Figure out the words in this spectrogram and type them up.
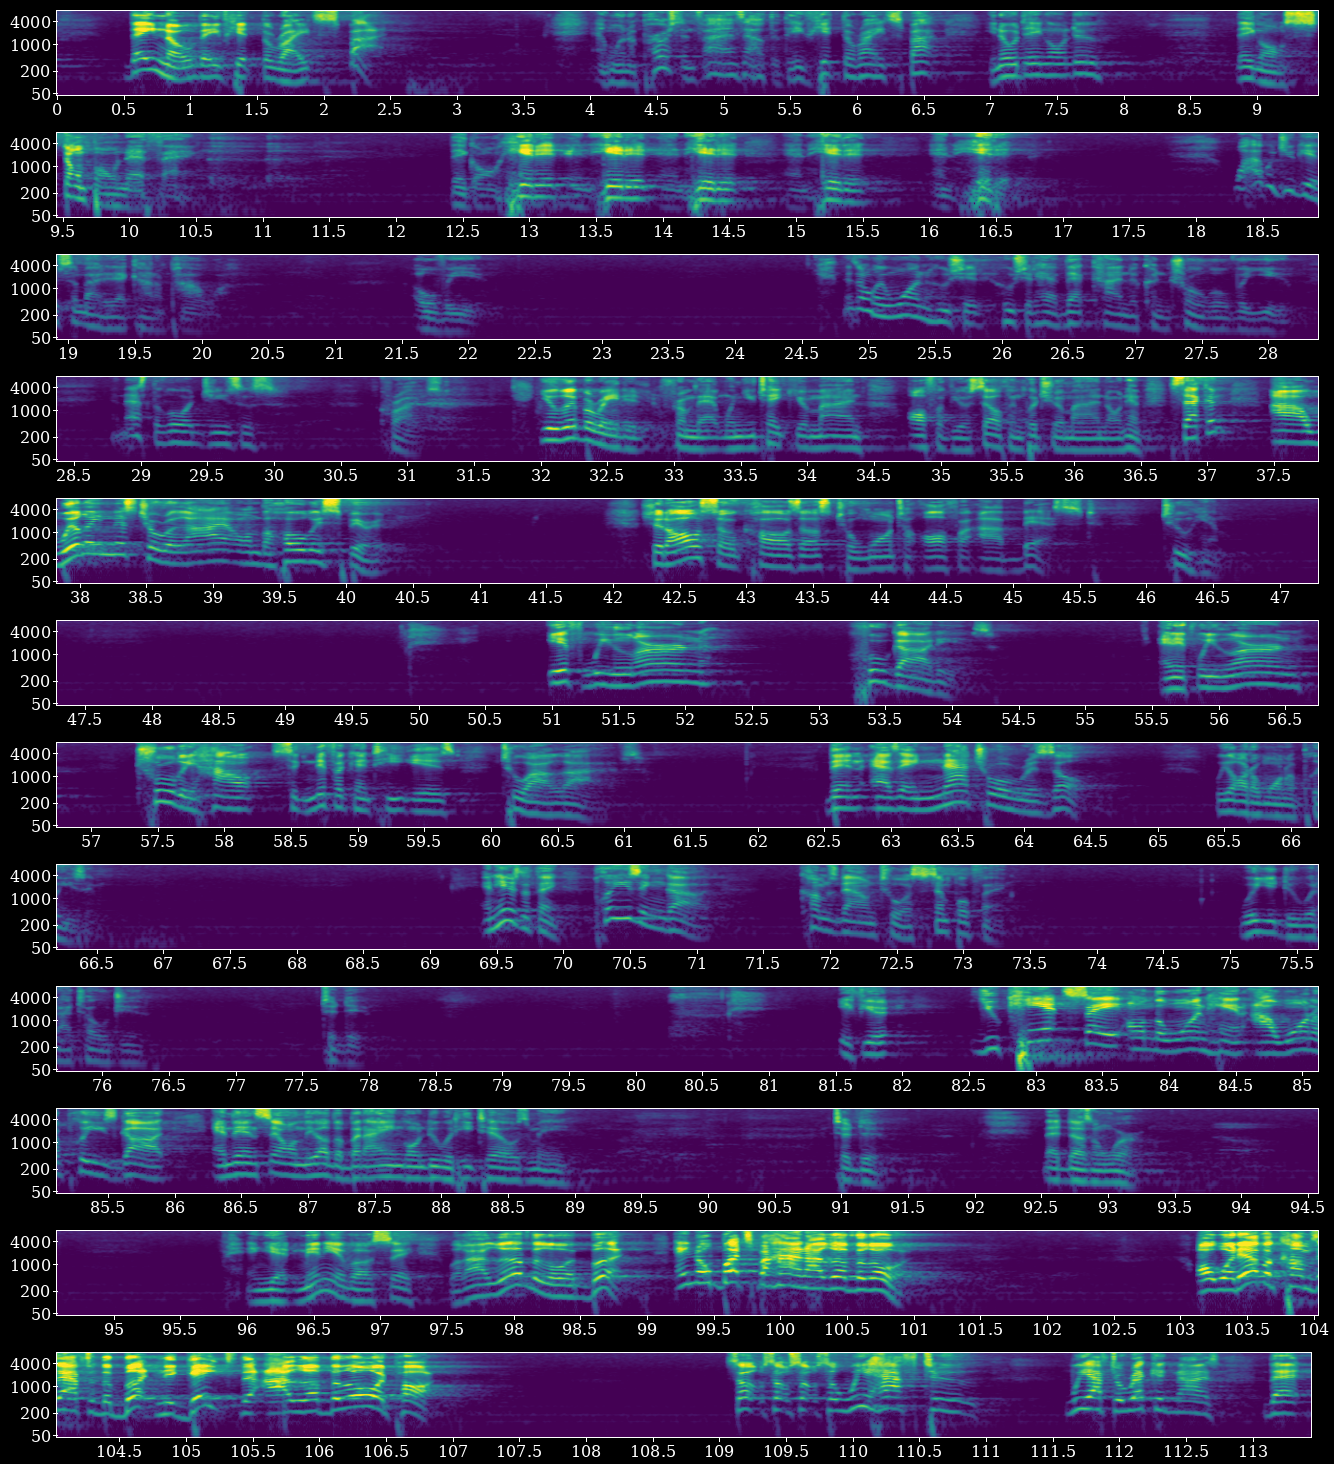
they know they've hit the right spot. And when a person finds out that they've hit the right spot, you know what they're going to do? They're going to stomp on that thing. They're going to hit it and hit it and hit it and hit it and hit it. Why would you give somebody that kind of power over you? There's only one who should, who should have that kind of control over you, and that's the Lord Jesus Christ. You're liberated from that when you take your mind off of yourself and put your mind on Him. Second, our willingness to rely on the Holy Spirit should also cause us to want to offer our best to Him. If we learn who God is, and if we learn truly how significant He is to our lives, then as a natural result, we ought to want to please Him. And here's the thing pleasing God comes down to a simple thing Will you do what I told you to do? If you're you can't say on the one hand, I want to please God, and then say on the other, but I ain't going to do what He tells me to do. That doesn't work. And yet, many of us say, Well, I love the Lord, but ain't no buts behind I love the Lord. or whatever comes after the but negates the I love the Lord part. So, so, so, so we have to we have to recognize that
